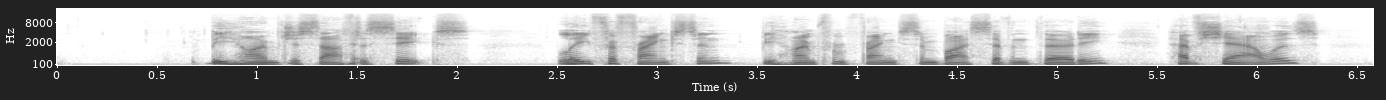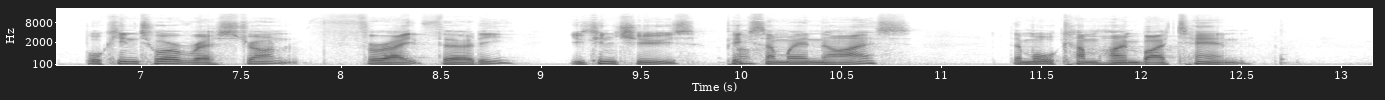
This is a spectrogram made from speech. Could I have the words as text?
Be home just after six. Leave for Frankston. Be home from Frankston by seven thirty. Have showers. Book into a restaurant for eight thirty. You can choose. Pick somewhere nice. Then we'll come home by ten.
